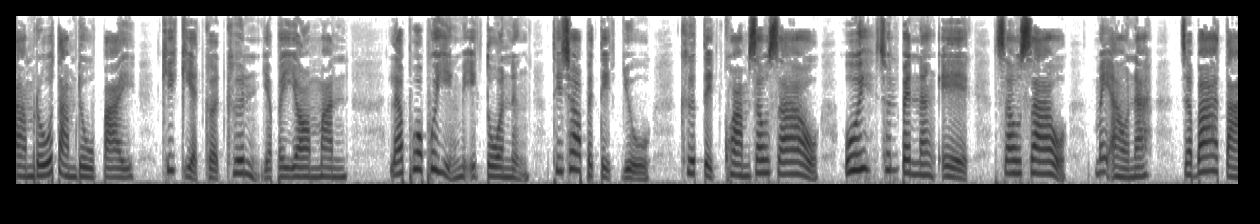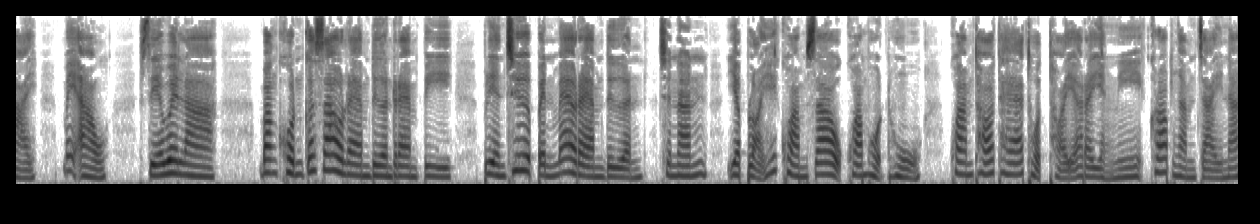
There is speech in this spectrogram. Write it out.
ตามรู้ตามดูไป ขี้เกียจเกิดขึ้น อย่าไปยอมมัน แล้วพวกผู้หญิงมีอีกตัวหนึ่งที่ชอบไปติดอยู่ คือติดความเศร้าๆ อุ้ยฉันเป็นนางเอก เศร้าๆ ไม่เอานะ จะบ้าตาย ไม่เอา เสียเวลา บางคนก็เศร้าแรมเดือนแรมปี เปลี่ยนชื่อเป็นแม่แรมเดือน ฉะนั้นอย่าปล่อยให้ความเศร้า ความหดหู่ ความท้อแท้ถดถอยอะไรอย่างนี้ ครอบงำใจนะ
